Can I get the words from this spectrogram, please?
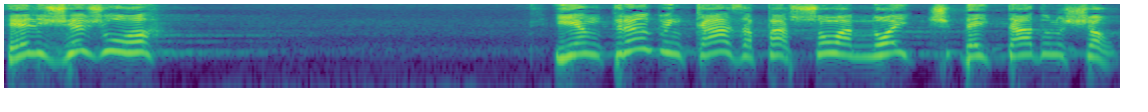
Ele jejuou. E entrando em casa, passou a noite deitado no chão.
